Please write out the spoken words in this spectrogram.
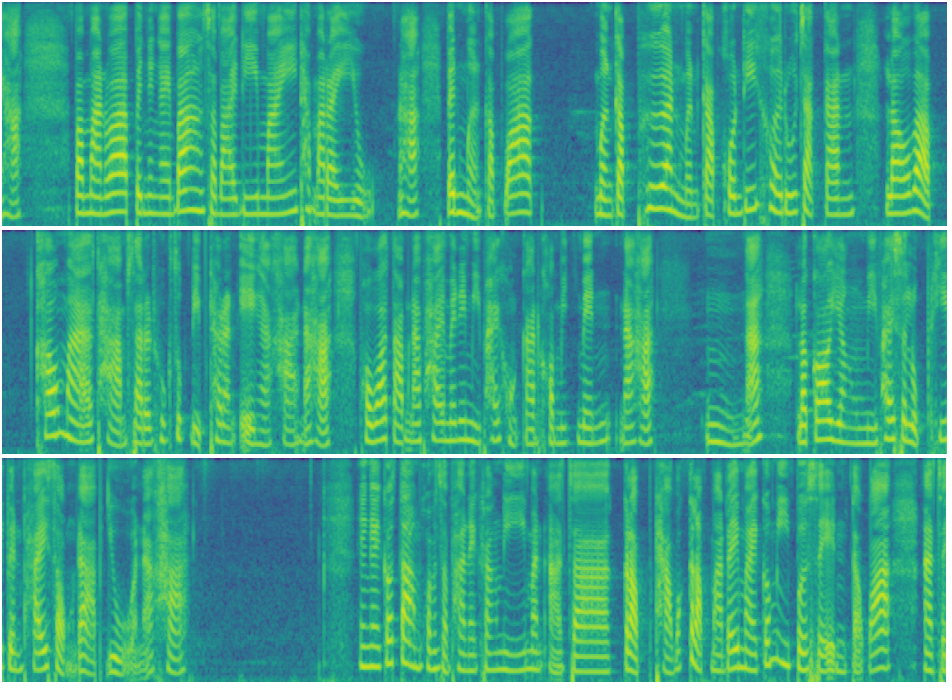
นะคะ ประมาณว่าเป็นยังไงบ้างสบายดีไหมทำอะไรอยู่นะคะ เป็นเหมือนกับว่าเหมือนกับเพื่อนเหมือนกับคนที่เคยรู้จักกันแล้วแบบเข้ามาถามสารทุกสุขดิบเท่านั้นเองอะค่ะนะคะ เพราะว่าตามหน้าไพ่ไม่ได้มีไพ่ของการคอมมิชเมนต์นะคะ อืมนะ แล้วก็ยังมีไพ่สรุปที่เป็นไพ่สองดาบอยู่นะคะ ยังไงก็ตามความสัมพันธ์ในครั้งนี้ มันอาจจะกลับถามว่ากลับมาได้ไหมก็มีเปอร์เซ็นต์ แต่ว่าอาจจะ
